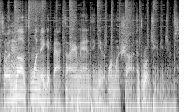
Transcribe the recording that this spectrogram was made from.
So okay. I'd love to one day get back to Ironman and give it one more shot at the World Championships.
